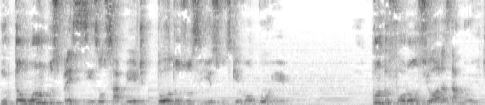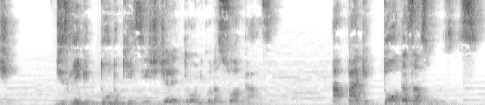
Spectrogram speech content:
Então ambos precisam saber de todos os riscos que vão correr. Quando for 11 horas da noite, desligue tudo que existe de eletrônico na sua casa. Apague todas as luzes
